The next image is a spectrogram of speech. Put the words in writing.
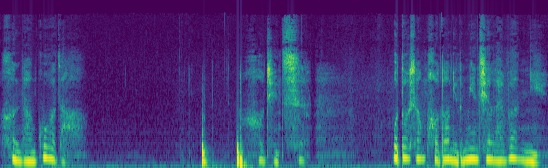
很难过的。好几次，我都想跑到你的面前来问你，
